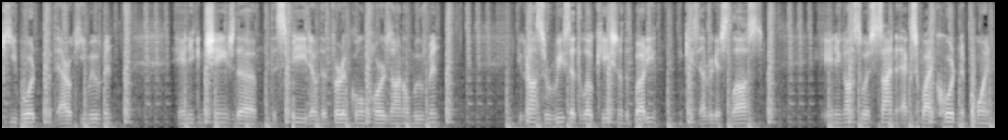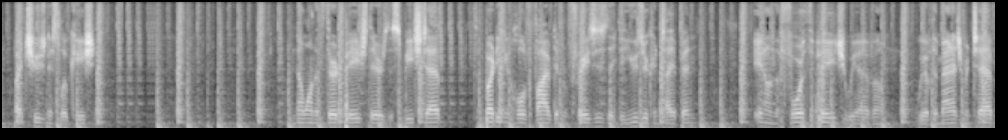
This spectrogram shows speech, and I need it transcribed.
keyboard with arrow key movement, and you can change the, the speed of the vertical and horizontal movement. You can also reset the location of the buddy in case it ever gets lost, and you can also assign the XY coordinate point by choosing this location. Now on the third page, there's the speech tab. Buddy can hold five different phrases that the user can type in. And on the fourth page, we have um, we have the management tab,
